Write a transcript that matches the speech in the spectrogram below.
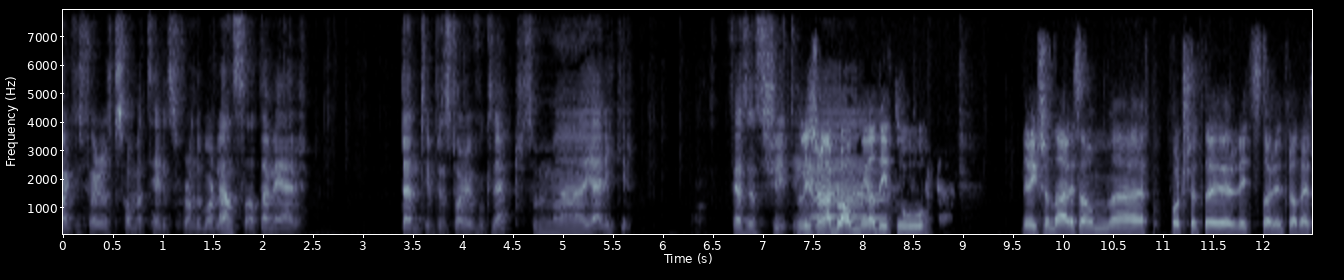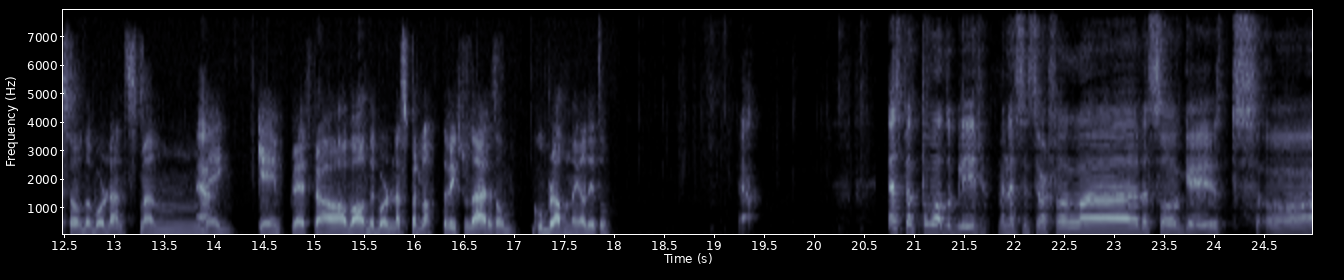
markedsfører som et Tales from the Borderlands, at det er mer den typen story-fokusert, som jeg liker. For jeg syns skyting Det virker som det er en blanding av de to. Det virker som det er liksom eh, fortsetter litt storyen fra Tales of the Borderlands, men Ja. med gameplay fra vanlig Borderlands-spill. Det virker som det er en sånn god blanding av de to. Ja. Jeg er spent på hva det blir, men jeg syns i hvert fall eh, det så gøy ut. Og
